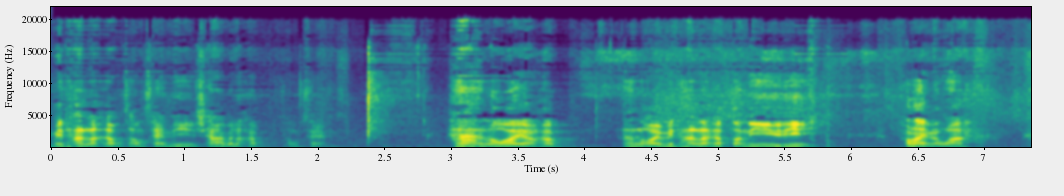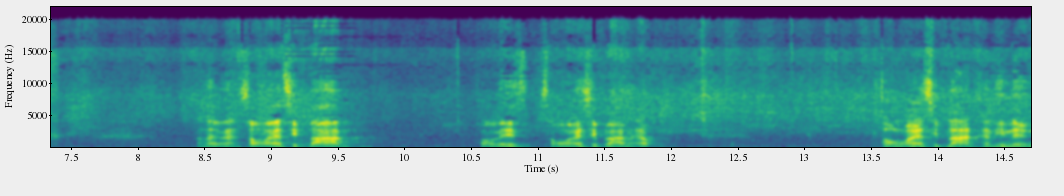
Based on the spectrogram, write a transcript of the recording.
ไม่ทันแล้วครับสองแสนนี่ช้าไปแล้วครับสองแสนห้าร้อยอะครับห้าร้อยไม่ทันแล้วครับ ตอนนี้อยู่ที่ เท่าไหร่แล้ววะเท่าไหร่นะสองร้อยสิบล้านสองร้อยสองร้อยสิบล้านครับสองร้อยสิบล้านครั้งที่หนึ่ง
